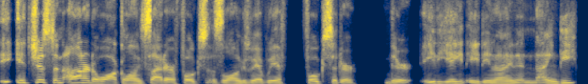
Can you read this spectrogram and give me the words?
it's just an honor to walk alongside our folks as long as we have we have folks that are they're 88, 89 and 90.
